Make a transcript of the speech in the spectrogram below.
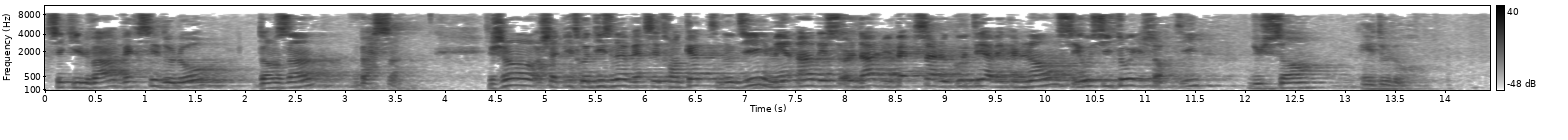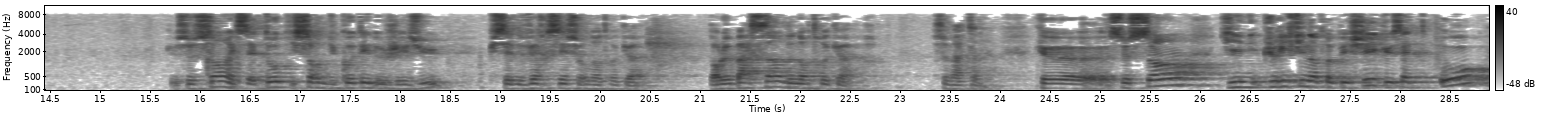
c'est qu'il va verser de l'eau dans un bassin. Jean chapitre 19 verset 34 nous dit, mais un des soldats lui perça le côté avec une lance et aussitôt il sortit du sang et de l'eau. Que ce sang et cette eau qui sortent du côté de Jésus puissent être versés sur notre cœur dans le bassin de notre cœur ce matin. Que ce sang qui purifie notre péché, que cette eau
